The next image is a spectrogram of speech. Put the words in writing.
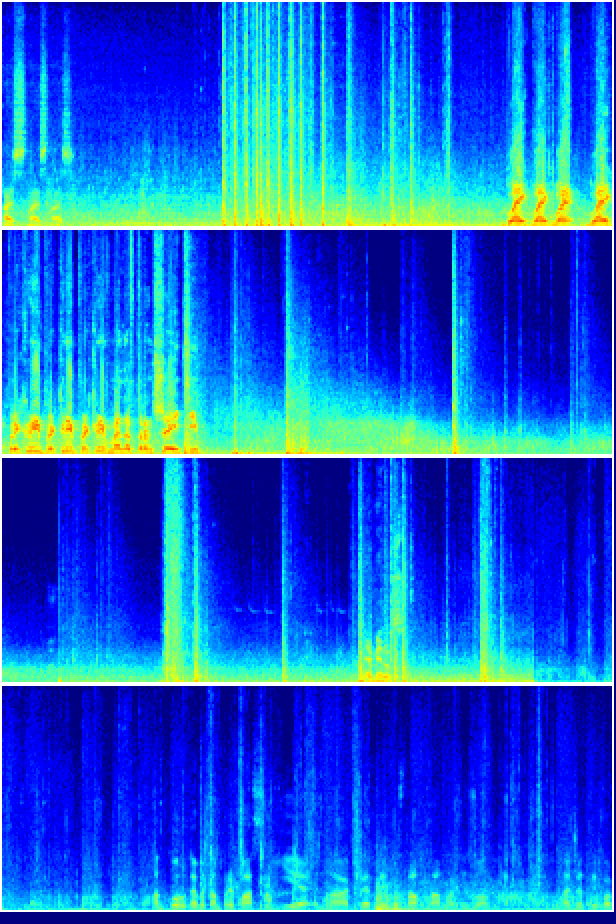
Найс, найс, найс. Блейк, Блейк, Блейк, Блейк, прикрий, прикрий, прикрий, в мене в траншеї тип. Я мінус. Анкор, у тебе там припаси є на G3, постав там гарнізон. На G3 пар-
